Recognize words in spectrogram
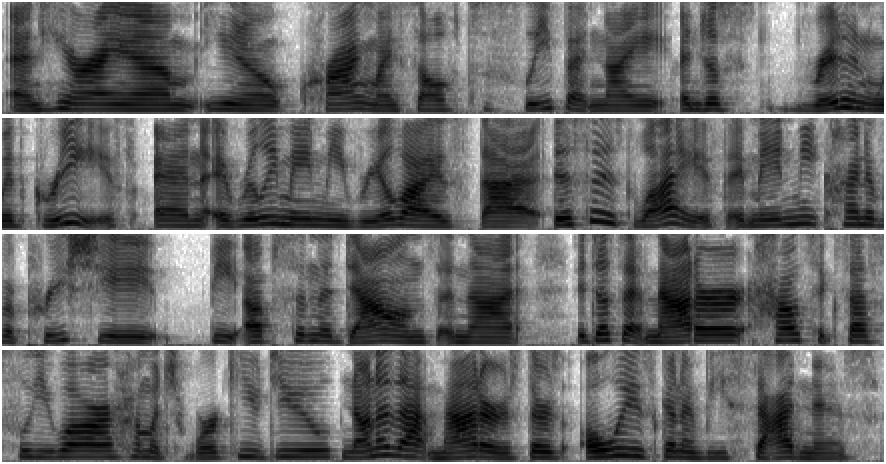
And here I am, you know, crying myself to sleep at night and just ridden with grief. And it really made me realize that this is life. It made me kind of appreciate the ups and the downs, and that it doesn't matter how successful you are, how much work you do, none of that matters. There's always going to be sadness,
